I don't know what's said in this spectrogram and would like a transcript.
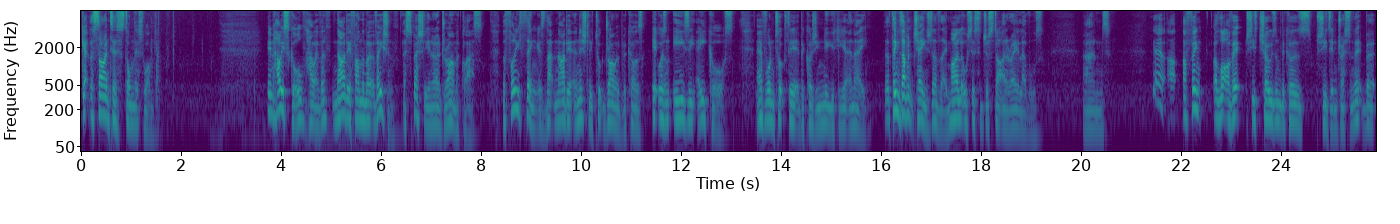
Get the scientists on this one. In high school, however, Nadia found the motivation, especially in her drama class. The funny thing is that Nadia initially took drama because it was an easy A course. Everyone took theatre because you knew you could get an A. Uh, Things haven't changed, have they? My little sister just started her A levels. And yeah, I, I think a lot of it she's chosen because she's interested in it, but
